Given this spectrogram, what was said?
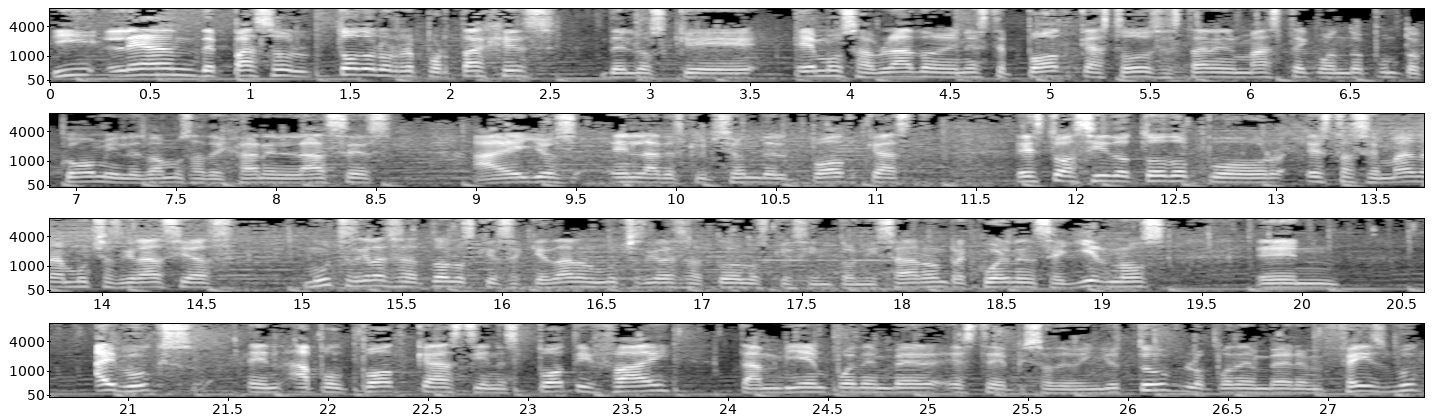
y lean de paso todos los reportajes de los que hemos hablado en este podcast. Todos están en mastecondo.com y les vamos a dejar enlaces a ellos en la descripción del podcast. Esto ha sido todo por esta semana. Muchas gracias Muchas gracias a todos los que se quedaron, muchas gracias a todos los que sintonizaron. Recuerden seguirnos en iBooks, en Apple Podcast y en Spotify. También pueden ver este episodio en YouTube, lo pueden ver en Facebook,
